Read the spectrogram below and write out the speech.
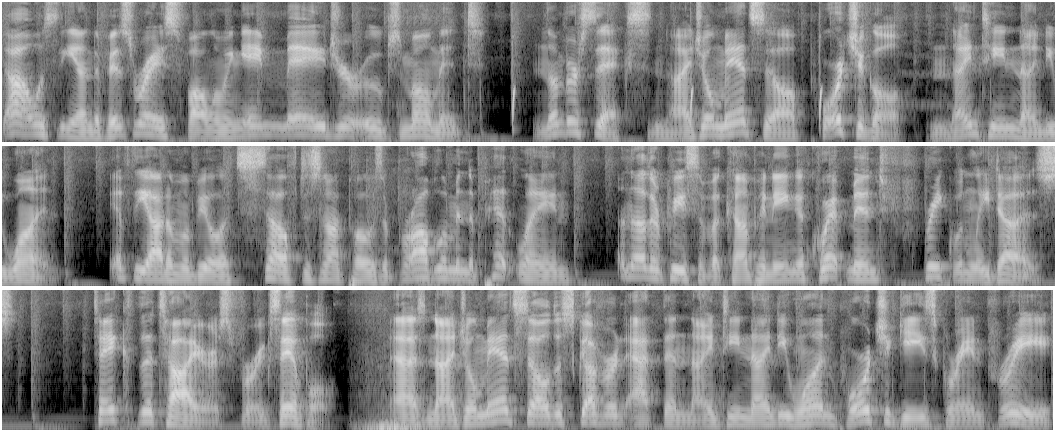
That was the end of his race following a major oops moment. Number 6. Nigel Mansell, Portugal, 1991. If the automobile itself does not pose a problem in the pit lane, another piece of accompanying equipment frequently does. Take the tires, for example. As Nigel Mansell discovered at the 1991 Portuguese Grand Prix,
